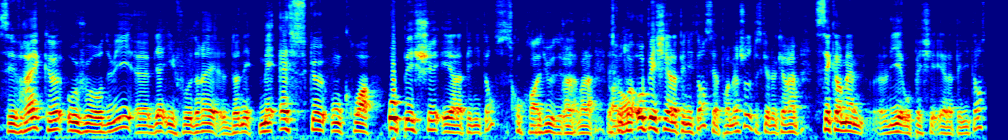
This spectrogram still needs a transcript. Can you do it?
C'est vrai qu'aujourd'hui, eh bien, il faudrait donner. Mais est-ce qu'on croit au péché et à la pénitence? Est-ce qu'on croit à Dieu déjà voilà, voilà. Est-ce qu'on croit au péché et à la pénitence? C'est la première chose, parce que le carême, c'est quand même lié au péché et à la pénitence.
